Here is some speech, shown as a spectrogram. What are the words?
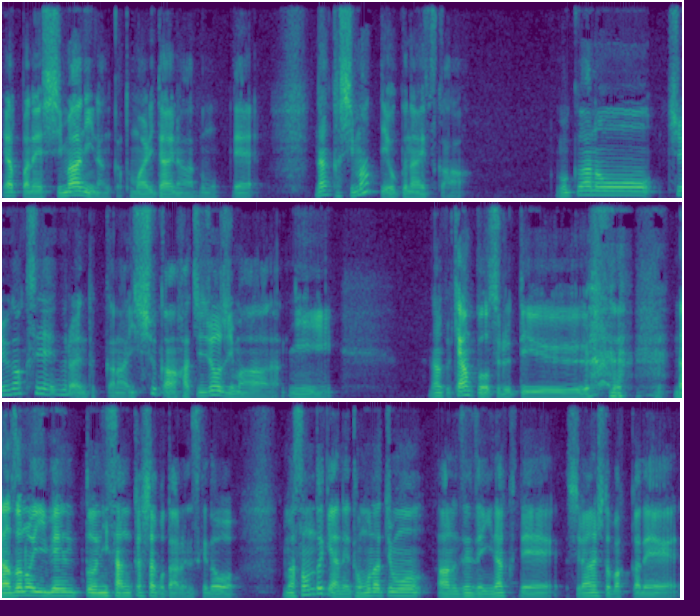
やっぱね、島になんか泊まりたいなと思って、なんか島って良くないですか？僕あの、中学生ぐらいの時かな、1週間八丈島に、なんかキャンプをするっていう 謎のイベントに参加したことあるんですけど、まあその時はね、友達もあの全然いなくて、知らん人ばっかで、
